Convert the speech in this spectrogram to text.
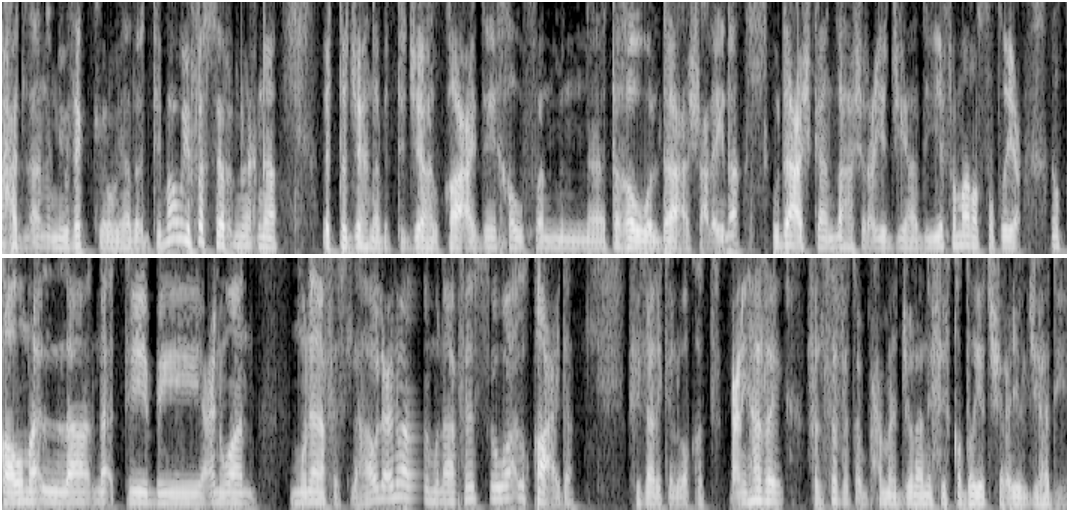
أحد الآن أن يذكر بهذا الانتماء ويفسر أنه إحنا اتجهنا باتجاه القاعدة خوفا من تغول داعش علينا وداعش كان لها شرعية جهادية فما نستطيع نقاومها إلا نأتي بعنوان منافس لها والعنوان المنافس هو القاعدة. في ذلك الوقت. يعني هذا فلسفة أبو محمد الجولاني في قضية الشرعية الجهادية.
